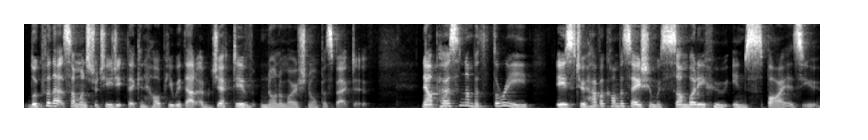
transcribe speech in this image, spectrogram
look for that someone strategic that can help you with that objective, non emotional perspective. Now, person number three is to have a conversation with somebody who inspires you.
